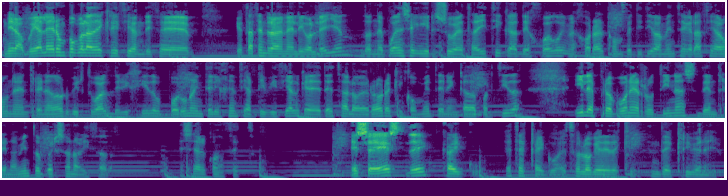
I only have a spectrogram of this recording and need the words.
Mira, voy a leer un poco la descripción. Dice que está centrado en el League of Legends, donde pueden seguir sus estadísticas de juego y mejorar competitivamente gracias a un entrenador virtual dirigido por una inteligencia artificial que detecta los errores que cometen en cada partida y les propone rutinas de entrenamiento personalizado. Ese es el concepto. Ese es de Kaiku. Este es Kaiku, esto es lo que descri- describen ellos.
